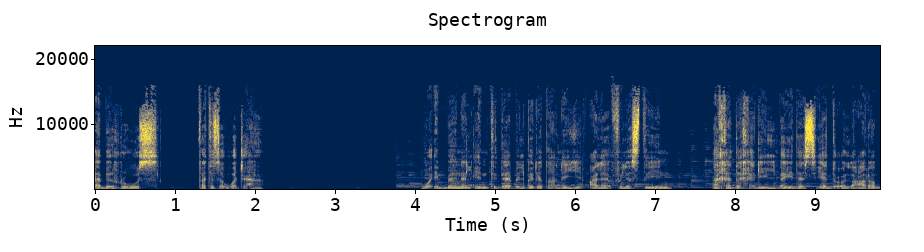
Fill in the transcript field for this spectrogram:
أبي الروس فتزوجها. وإبان الانتداب البريطاني على فلسطين أخذ خليل بيدس يدعو العرب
